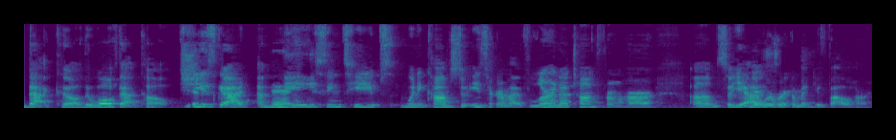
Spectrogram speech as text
Dot co the wolf that co she's got amazing yes. tips when it comes to instagram i've learned a ton from her um, so yeah yes. i would recommend you follow her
